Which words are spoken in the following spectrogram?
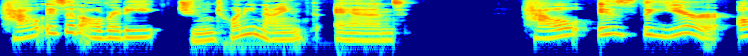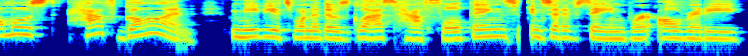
how is it already June 29th and how is the year almost half gone? Maybe it's one of those glass half full things. Instead of saying we're already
